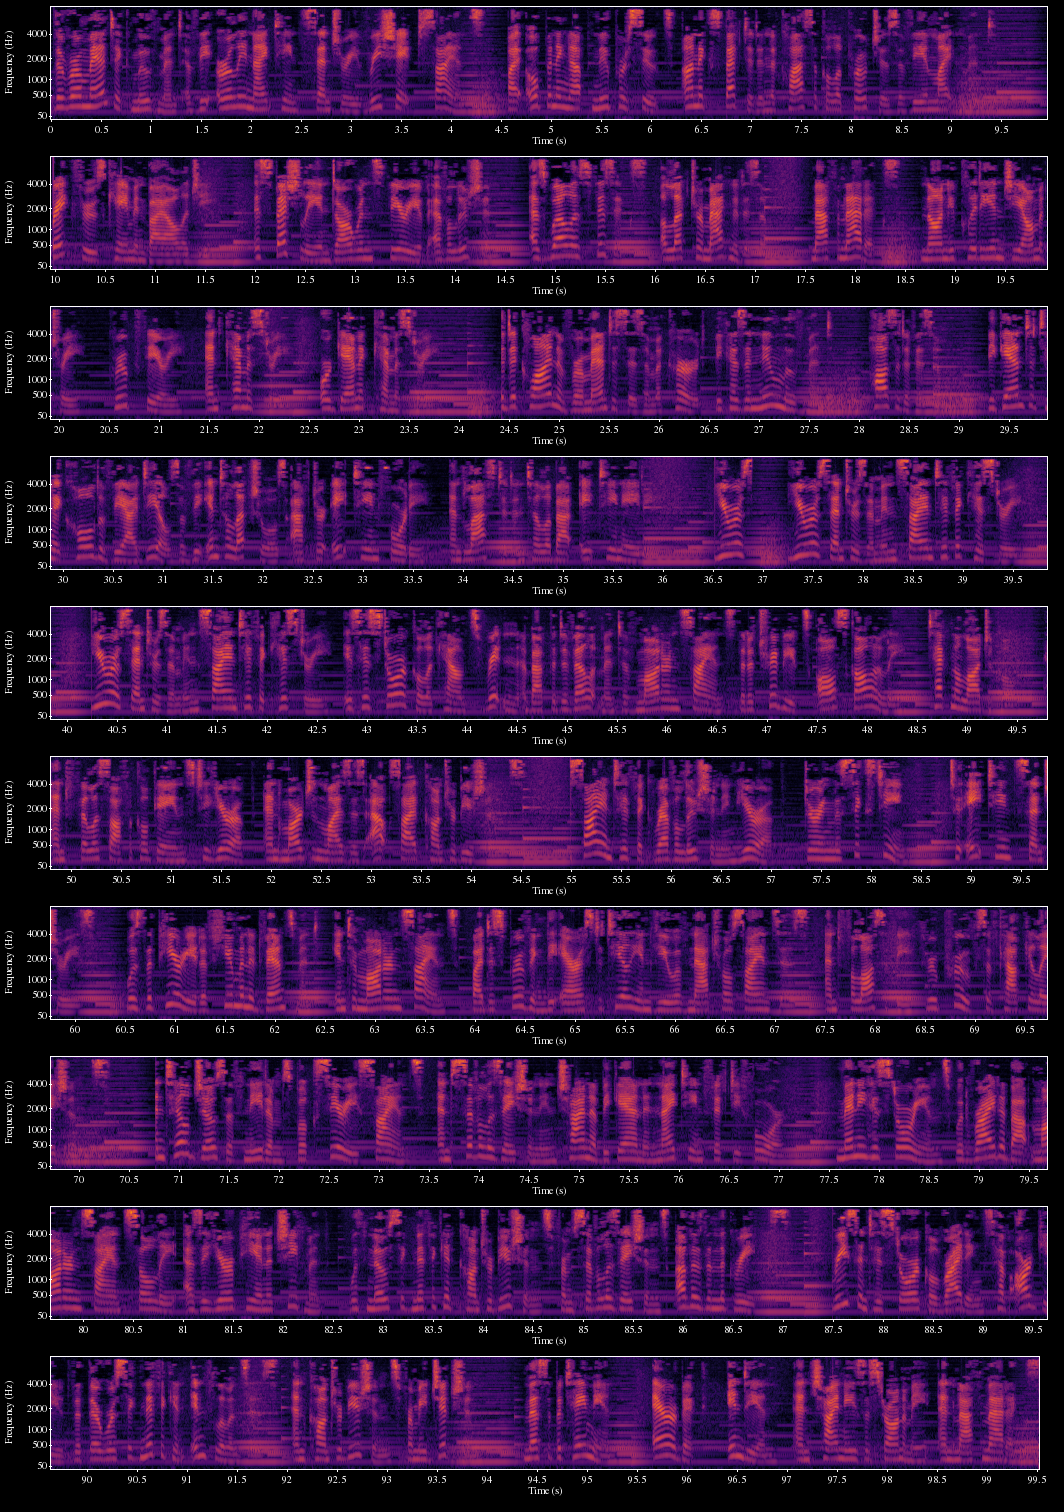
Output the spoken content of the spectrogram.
The Romantic movement of the early 19th century reshaped science by opening up new pursuits unexpected in the classical approaches of the Enlightenment. Breakthroughs came in biology, especially in Darwin's theory of evolution, as well as physics, electromagnetism, mathematics, non-Euclidean geometry, group theory, and chemistry, organic chemistry. The decline of Romanticism occurred because a new movement, positivism, began to take hold of the ideals of the intellectuals after 1840 and lasted until about 1880. Eurocentrism in scientific history. Eurocentrism in scientific history is historical accounts written about the development of modern science that attributes all scholarly, technological, and philosophical gains to Europe and marginalizes outside contributions. The scientific revolution in Europe during the 16th to 18th centuries was the period of human advancement into modern science by disproving the Aristotelian view of natural sciences and philosophy through proofs of calculations. Until Joseph Needham's book series Science and Civilization in China began in 1954, many historians would write about modern science solely as a European achievement with no significant contributions from civilizations other than the Greeks. Recent historical writings have argued that there were significant influences and contributions from Egyptian, Mesopotamian, Arabic, Indian, and Chinese astronomy and mathematics.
